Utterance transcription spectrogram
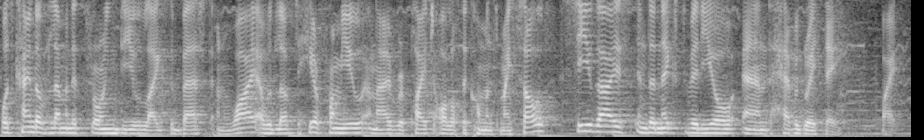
What kind of laminate flooring do you like the best and why? I would love to hear from you and I reply to all of the comments myself. See you guys in the next video and have a great day. Bye.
